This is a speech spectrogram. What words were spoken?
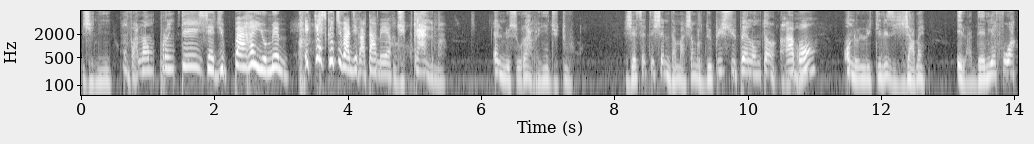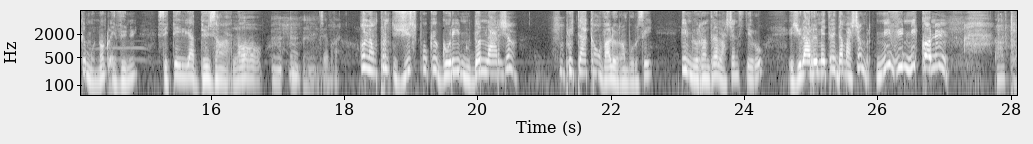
Jenny, on va l'emprunter. C'est du pareil au même. Et qu'est-ce que tu vas dire à ta mère? Du calme. Elle ne saura rien du tout. J'ai cette chaîne dans ma chambre depuis super longtemps. Ah bon? On ne l'utilise jamais. Et la dernière fois que mon oncle est venu, c'était il y a deux ans alors. C'est vrai. On l'emprunte juste pour que Gori nous donne l'argent. Plus tard, quand on va le rembourser, il me rendra la chaîne stéro et je la remettrai dans ma chambre, ni vue ni connue. Ok.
